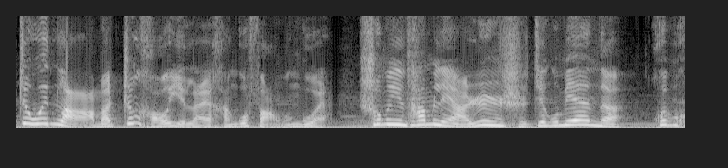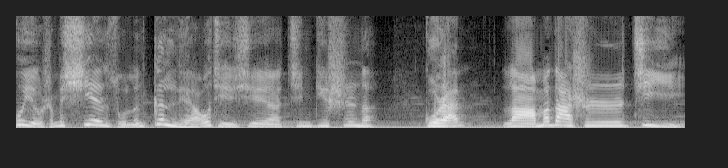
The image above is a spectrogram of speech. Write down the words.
这位喇嘛正好也来韩国访问过呀，说明他们俩认识见过面呢。会不会有什么线索能更了解一些啊？金地士呢？果然。喇嘛大师记忆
